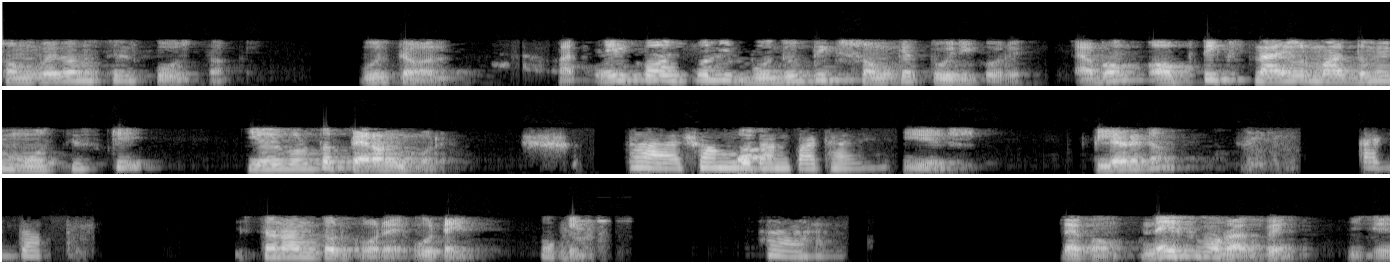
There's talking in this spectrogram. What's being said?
সংবেদনশীল কোষ থাকে বুঝতে পারলে? আর এই কোষগুলি বৈদ্যুতিক সংকেত তৈরি করে এবং অপটিক স্নায়ুর মাধ্যমে মস্তিষ্কে কি হয় বলতো? প্রেরণ করে। হ্যাঁ সংবেদন পাঠায়। ইয়েস ক্লিয়ার এটা? একদম। স্থানান্তর করে ওটাই। ওকে হ্যাঁ। দেখো নেক্সট মনে রাখবে যে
